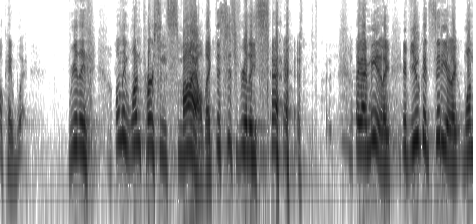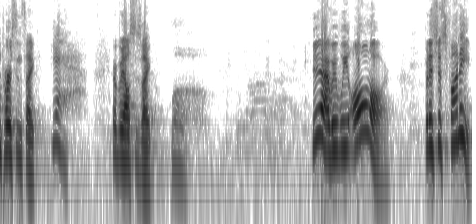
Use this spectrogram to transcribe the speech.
Okay, what? Really? Only one person smiled. Like, this is really sad. like, I mean it. Like, if you could sit here, like, one person's like, yeah. Everybody else is like, whoa. Yeah, mean, we all are. But it's just funny.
